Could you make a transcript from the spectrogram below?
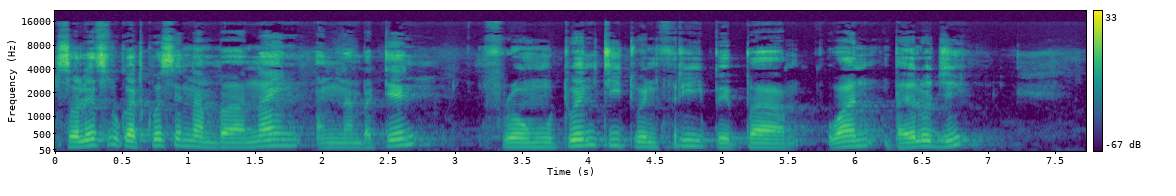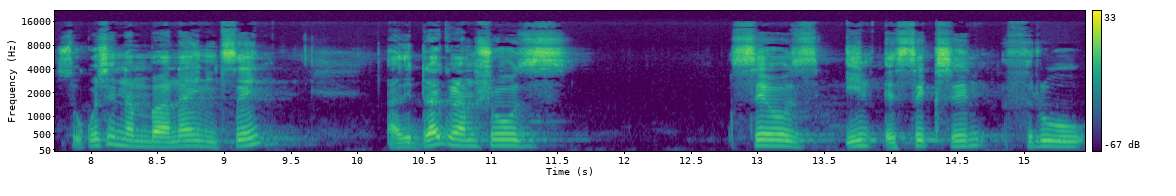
so let's look at question number 9 and number 10 from 2023 paper 1 biology. So question number 9 it's saying uh, the diagram shows cells in a section through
